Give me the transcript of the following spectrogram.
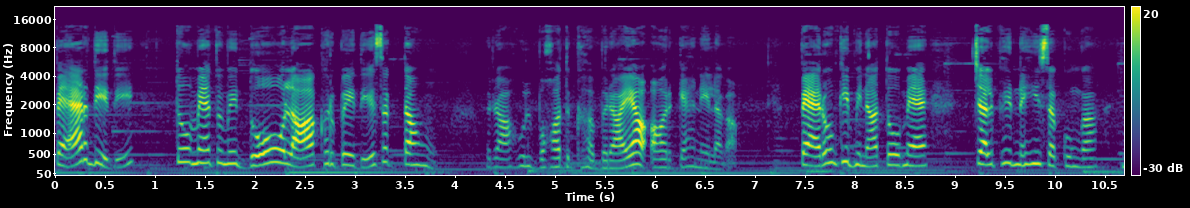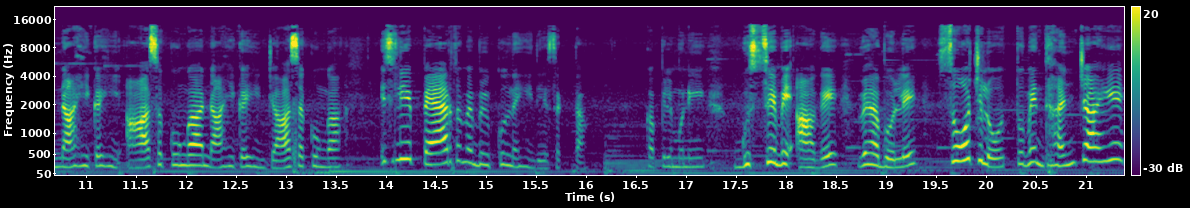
पैर दे दे तो मैं तुम्हें दो लाख रुपए दे सकता हूँ। राहुल बहुत घबराया और कहने लगा, पैरों के बिना तो मैं चल फिर नहीं सकूँगा, ना ही कहीं आ सकूँगा, ना ही कहीं जा सकूँगा। इसलिए पैर तो मैं बिल्कुल नहीं दे सकता। कपिल मुनि गुस्से में आ गए। वह बोले, सोच लो, तुम्हें धन चाहिए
